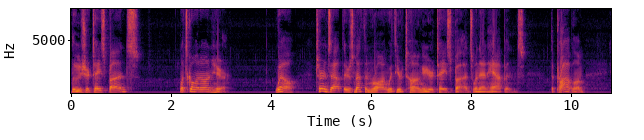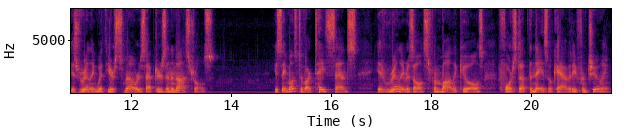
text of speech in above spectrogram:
lose your taste buds? What's going on here? Well, turns out there's nothing wrong with your tongue or your taste buds when that happens. The problem is really with your smell receptors in the nostrils. You see, most of our taste sense it really results from molecules forced up the nasal cavity from chewing.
